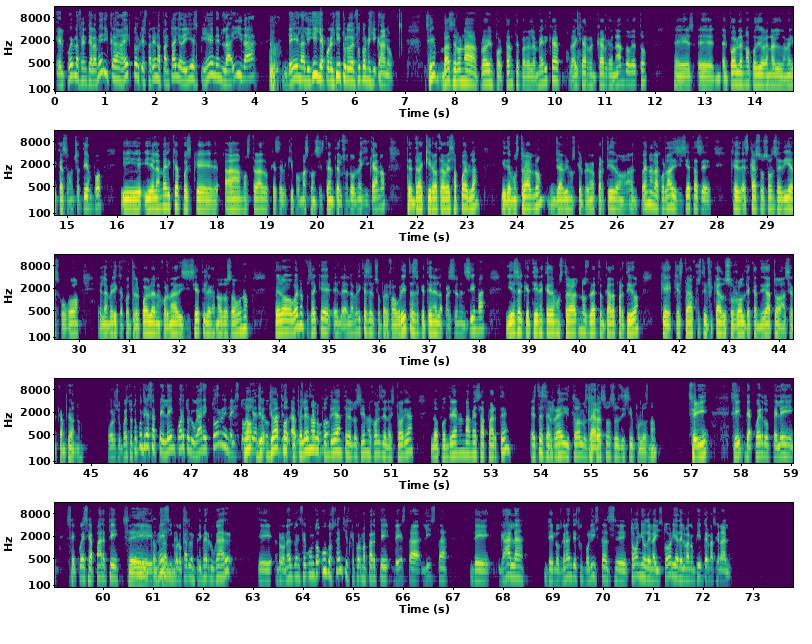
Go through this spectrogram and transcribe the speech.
El Puebla frente al América, Héctor, que estará en la pantalla de ESPN en la ida de la liguilla por el título del fútbol mexicano. Sí, va a ser una prueba importante para el América. Hay que arrancar ganando, Beto. Eh, el Puebla no ha podido ganar el América hace mucho tiempo y, y, el América pues que ha mostrado que es el equipo más consistente del fútbol mexicano tendrá que ir otra vez a Puebla y demostrarlo. Ya vimos que el primer partido, bueno, en la jornada 17, hace que escasos 11 días jugó el América contra el Puebla en la jornada 17 y le ganó 2 a 1. Pero bueno, pues hay que, el, América es el super favorito, es el que tiene la presión encima y es el que tiene que demostrarnos, Beto, en cada partido que, que está justificado su rol de candidato a ser campeón, ¿no? Por supuesto. ¿Tú pondrías a Pelé en cuarto lugar, Héctor, en la historia? No, yo, yo a, Pelé no lo pondría entre los 100 mejores de la historia, lo pondría en una mesa aparte este es el rey y todos los demás son sus discípulos, ¿no? Sí, sí, de acuerdo, Pelé se cuece aparte, sí, eh, Messi colocado en primer lugar, eh, Ronaldo en segundo, Hugo Sánchez que forma parte de esta lista de gala de los grandes futbolistas, eh, Toño, de la historia del balompié internacional.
